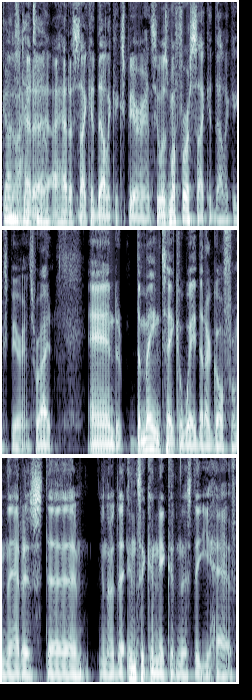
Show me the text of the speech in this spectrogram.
You know, I had detail. a I had a psychedelic experience. It was my first psychedelic experience, right? And the main takeaway that I got from that is the you know the interconnectedness that you have.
